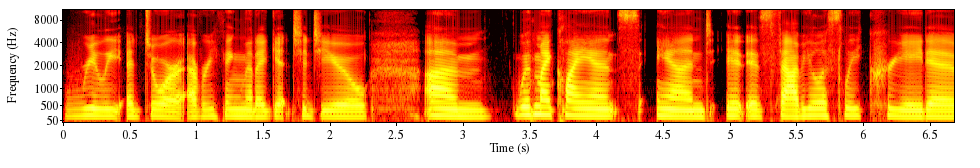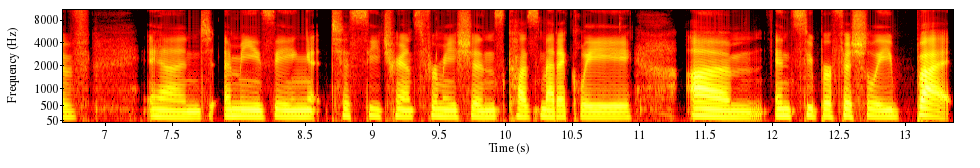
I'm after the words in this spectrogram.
really adore everything that I get to do um, with my clients. And it is fabulously creative and amazing to see transformations cosmetically um, and superficially. But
